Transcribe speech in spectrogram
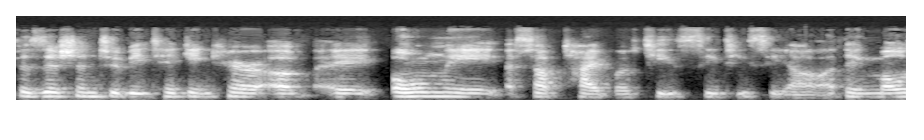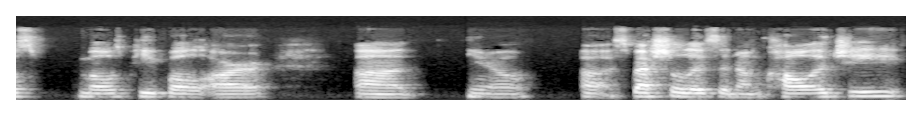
physician to be taking care of a only a subtype of T- CTCL. I think most most people are, uh, you know, uh, specialists in oncology,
